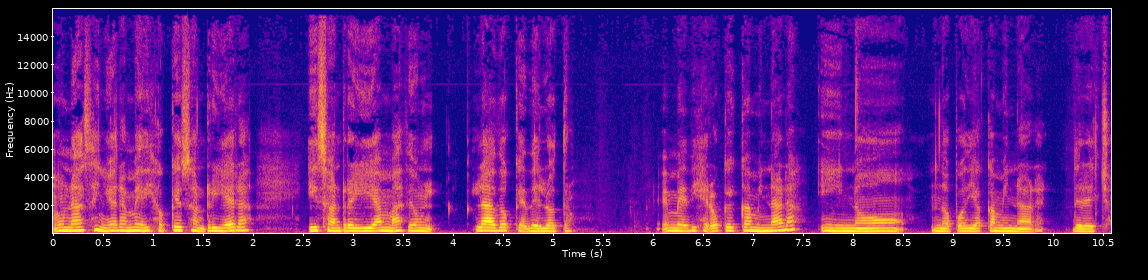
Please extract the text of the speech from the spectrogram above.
Una señora me dijo que sonriera y sonreía más de un lado que del otro. Eh, me dijeron que caminara y no, no podía caminar derecho.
